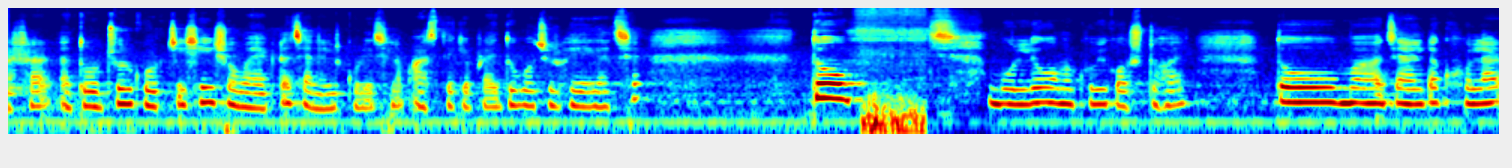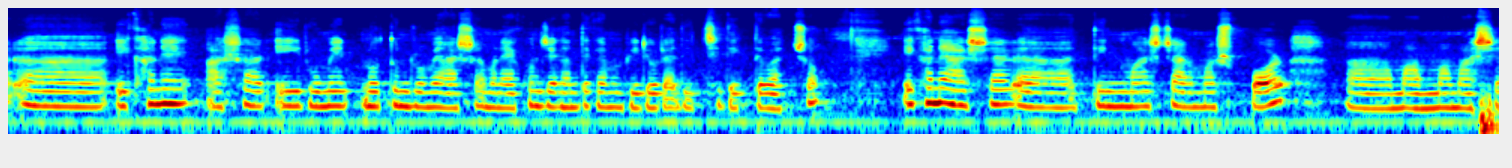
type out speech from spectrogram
আসার তোড়জোড় করছি, সেই সময় একটা চ্যানেল করেছিলাম। আজ থেকে প্রায় দু বছর হয়ে গেছে। তো, বললেও আমার খুবই কষ্ট হয়। তো চ্যানেলটা খোলার এখানে আসার, এই রুমে নতুন রুমে আসার মানে এখন যেখান থেকে আমি ভিডিওটা দিচ্ছি, দেখতে পাচ্ছ। এখানে আসার তিন মাস, চার মাস পর মাম্মা মাসে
